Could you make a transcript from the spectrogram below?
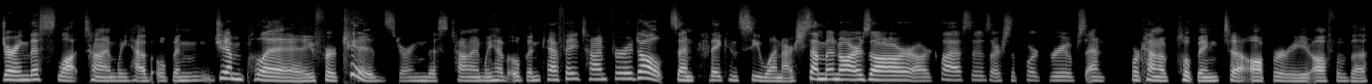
during this slot time, we have open gym play for kids. During this time, we have open cafe time for adults, and they can see when our seminars are, our classes, our support groups, and we're kind of hoping to operate off of a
